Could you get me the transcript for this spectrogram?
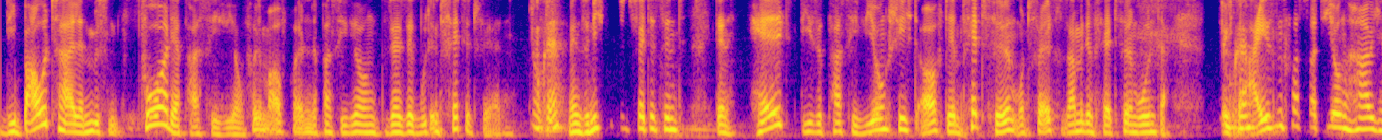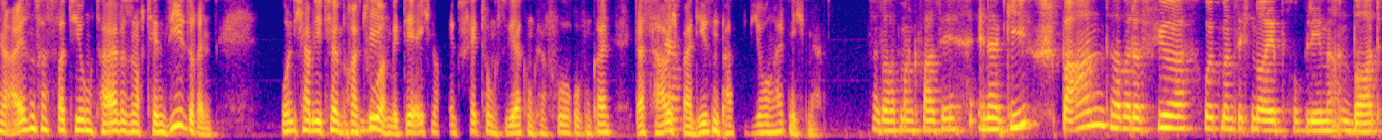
die Bauteile müssen vor der Passivierung, vor dem Aufbreiten der Passivierung sehr, sehr gut entfettet werden. Okay. Wenn sie nicht gut entfettet sind, dann hält diese Passivierungsschicht auf dem Fettfilm und fällt zusammen mit dem Fettfilm runter. Wenn okay. ich eine Eisenphosphatierung habe, ich eine Eisenphosphatierung teilweise noch Tensil drin und ich habe die Temperatur, Wie? mit der ich noch Entfettungswirkung hervorrufen kann, das habe ja. ich bei diesen Passivierungen halt nicht mehr. Also hat man quasi energiesparend, aber dafür holt man sich neue Probleme an Bord.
